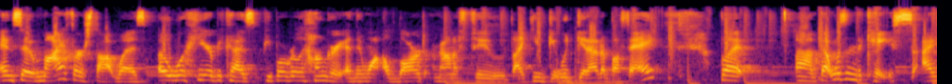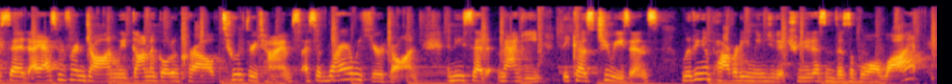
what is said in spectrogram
And so my first thought was, oh, we're here because people are really hungry and they want a large amount of food, like you get, would get at a buffet. But um, that wasn't the case. I said, I asked my friend John, we'd gone to Golden Corral two or three times. I said, Why are we here, John? And he said, Maggie, because two reasons. Living in poverty means you get treated as invisible a lot.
